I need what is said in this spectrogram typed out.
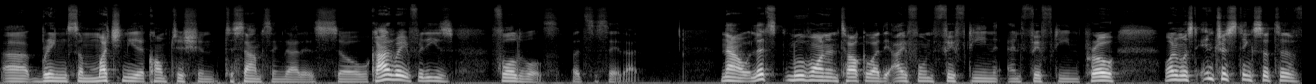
uh, bring some much needed competition to Samsung, that is. So, can't wait for these foldables, let's just say that. Now, let's move on and talk about the iPhone 15 and 15 Pro. One of the most interesting sort of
